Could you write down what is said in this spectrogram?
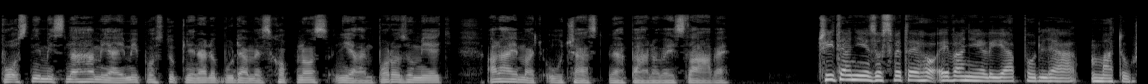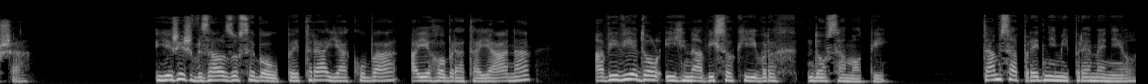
Pôstnymi snahami aj my postupne nadobúdame schopnosť nielen porozumieť, ale aj mať účasť na pánovej sláve. Čítanie zo svätého Evanielia podľa Matúša. Ježiš vzal so sebou Petra, Jakuba a jeho brata Jána a vyviedol ich na vysoký vrch do samoty. Tam sa pred nimi premenil.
